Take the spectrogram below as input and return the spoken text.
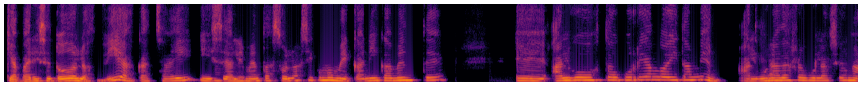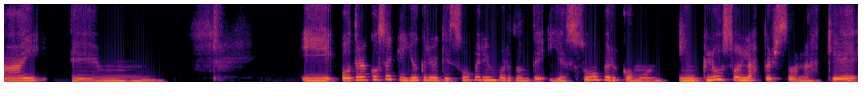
que aparece todos los días, ¿cachai? Y se alimenta solo así como mecánicamente, eh, algo está ocurriendo ahí también, alguna desregulación hay. Em, y otra cosa que yo creo que es súper importante y es súper común, incluso en las personas que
